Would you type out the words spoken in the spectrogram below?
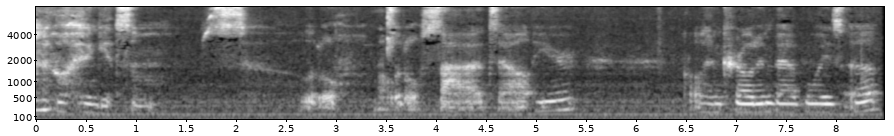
I'm gonna go ahead and get some little my little sides out here. Go ahead and curl them bad boys up.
